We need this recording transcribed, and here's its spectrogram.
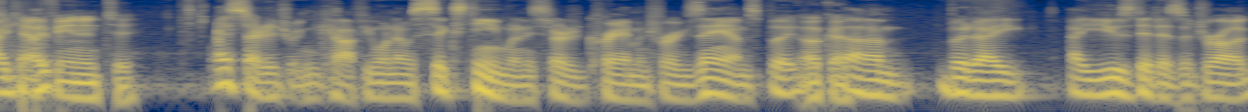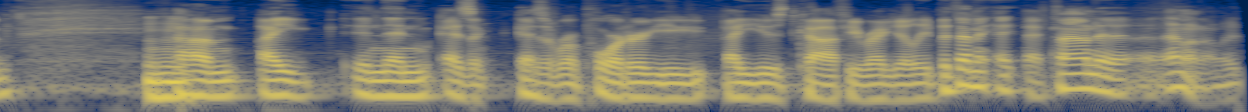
I- I- caffeine and tea. I started drinking coffee when I was 16 when I started cramming for exams, but Okay. um, but I, I used it as a drug. Mm-hmm. Um, I and then as a as a reporter, you I used coffee regularly. But then I, I found a I don't know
